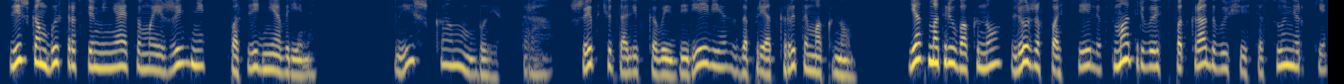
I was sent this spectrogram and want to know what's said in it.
Слишком быстро все меняется в моей жизни в последнее время. Слишком быстро, шепчут оливковые деревья за приоткрытым окном. Я смотрю в окно, лежа в постели, всматриваясь в подкрадывающиеся сумерки,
